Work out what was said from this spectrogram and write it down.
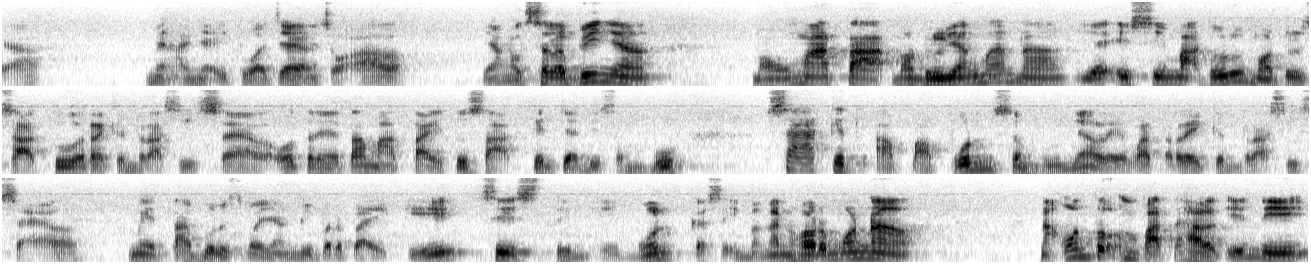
Ya. Ini hanya itu aja yang soal yang selebihnya mau mata modul yang mana? Ya isi mak dulu modul 1 regenerasi sel. Oh ternyata mata itu sakit jadi sembuh sakit apa pun sembuhnya lewat regenerasi sel, metabolisme yang diperbaiki, sistem imun, keseimbangan hormonal. Nah untuk empat hal ini,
